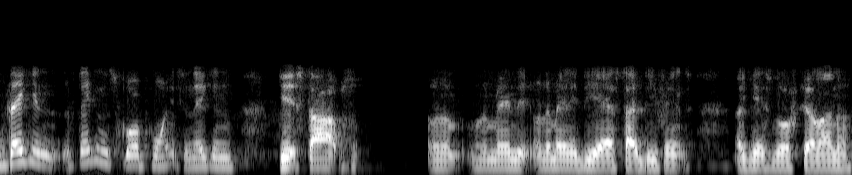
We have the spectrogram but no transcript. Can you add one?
if they can if they can score points and they can get stops on a, on a Manny on a Manny Diaz type defense against North Carolina,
